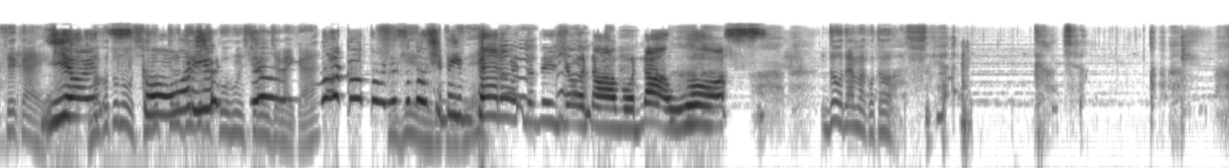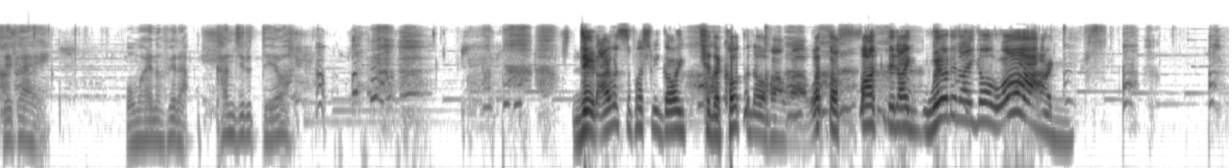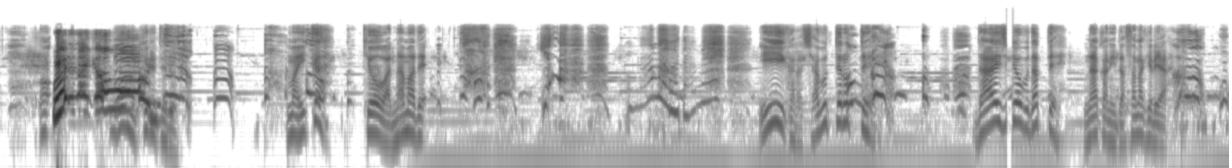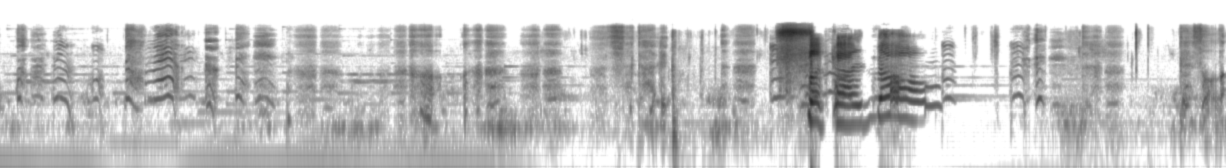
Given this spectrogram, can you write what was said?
世界 Yo, 誠のを it's しゃぶって Skull, what are るだけ you で興奮してるんじゃないか Makoto, you're supposed to be better in the visual novel, not worse. どうだ誠すげえ感じる世界お前のフェラ 感じるってよ Dude, I was supposed to be going to the Kotonohama. What the fuck did I? Where did I go wrong? Where did I ゴ go ム wrong? まあいいか今日は生で生はダメいいからしゃぶってろって大丈夫だって中に出さなけりゃ世界 Sakai, no. 出そうだ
